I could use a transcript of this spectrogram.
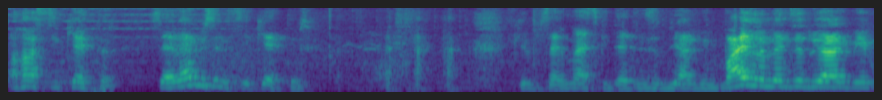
Aha sikettir. Sever misiniz sikettir? Kim sevmez ki dediğinizi duyar gibiyim. Bayılırım dediğinizi duyar gibiyim.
